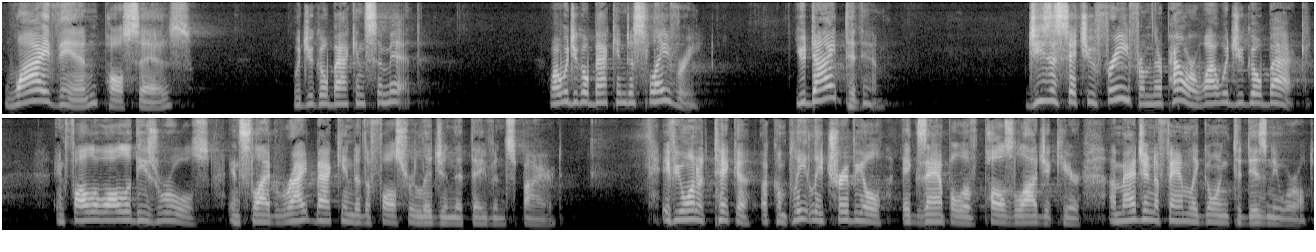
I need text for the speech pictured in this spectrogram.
Why then, Paul says, would you go back and submit? Why would you go back into slavery? You died to them. Jesus set you free from their power. Why would you go back and follow all of these rules and slide right back into the false religion that they've inspired? If you want to take a, a completely trivial example of Paul's logic here, imagine a family going to Disney World.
